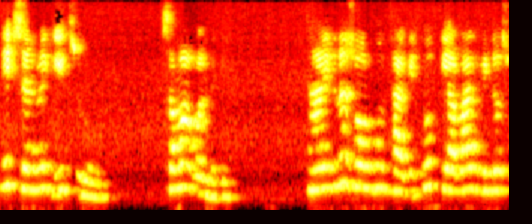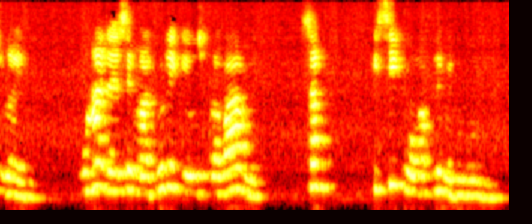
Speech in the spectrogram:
एक क्षण में गीत शुरू हुआ समा बंद गया। यहाँ इतना शोरगुल था कि धूप की आवाज़ भी न सुनाई दी। वहाँ जैसे माधुर्य के उस प्रवाह में सब किसी को अपने में डूबो लिया।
